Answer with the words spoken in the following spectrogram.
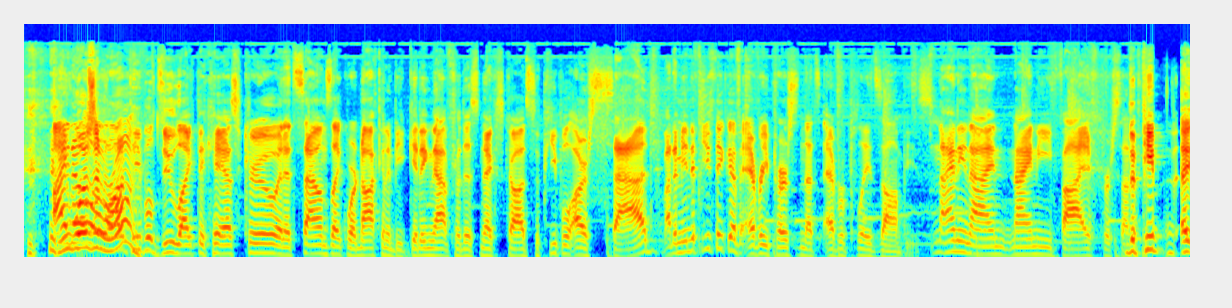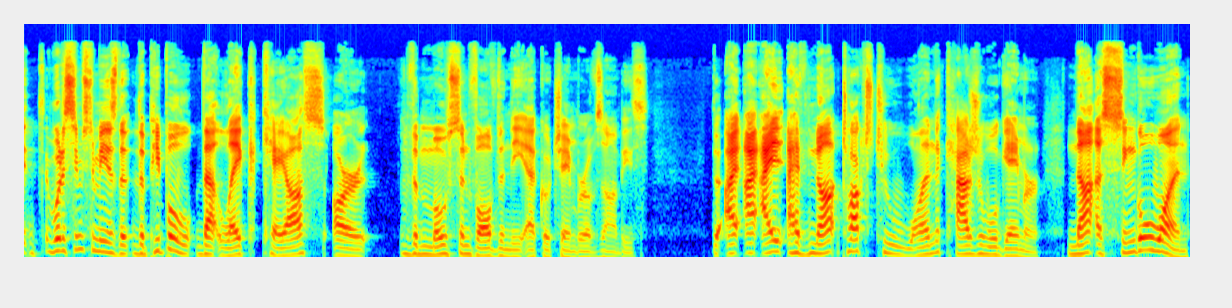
I know wasn't a lot of wrong. people do like the Chaos Crew, and it sounds like we're not going to be getting that for this next COD, so people are sad. But I mean, if you think of every person that's ever played zombies, 99, 95%. The people what it seems to me is that the people that like chaos are the most involved in the echo chamber of zombies. I, I, I have not talked to one casual gamer, not a single one,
